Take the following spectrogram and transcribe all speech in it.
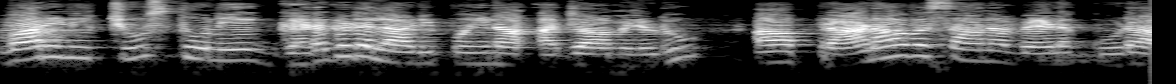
వారిని చూస్తూనే గడగడలాడిపోయిన అజామిలుడు ఆ ప్రాణావసాన వేళ కూడా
